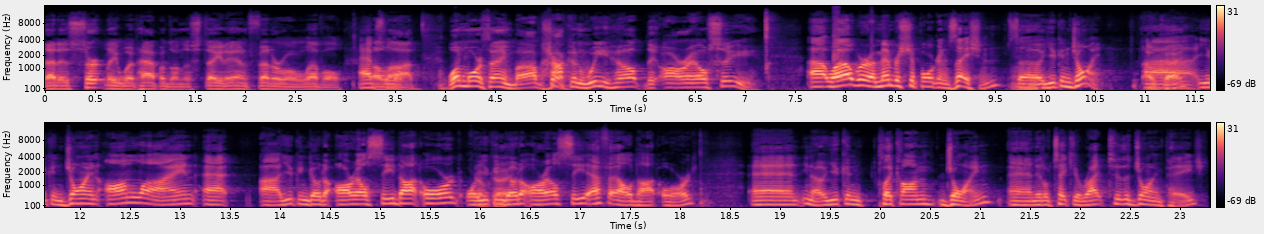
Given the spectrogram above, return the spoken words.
That is certainly what happens on the state and federal level Absolutely. a lot. One more thing, Bob. Sure. How can we help the RLC? Uh, well, we're a membership organization, so you can join. Uh, you can join online at, uh, you can go to rlc.org or you can go to rlcfl.org. And, you know, you can click on join and it'll take you right to the join page.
